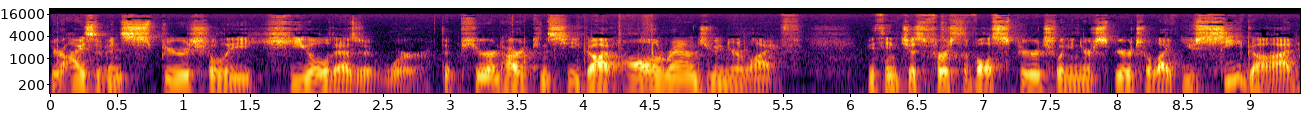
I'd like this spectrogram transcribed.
your eyes have been spiritually healed, as it were. The pure in heart can see God all around you in your life. You think just first of all spiritually in your spiritual life. You see God,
